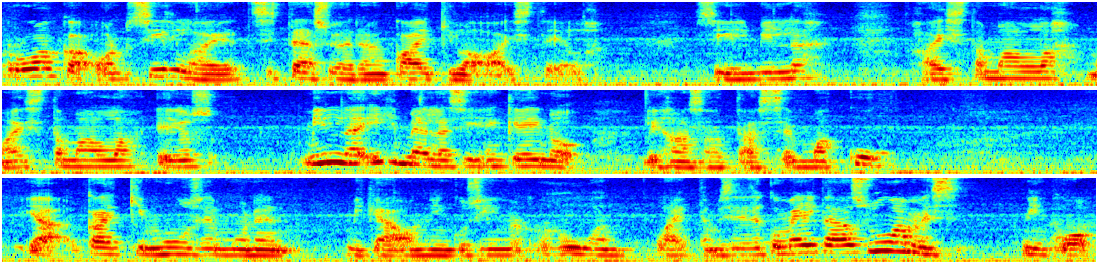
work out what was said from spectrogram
ruoka on sillä että sitä syödään kaikilla aisteilla. Silmillä, haistamalla, maistamalla. Ja jos millä ihmeellä siihen keinolihan saa taas sen maku ja kaikki muu semmoinen, mikä on niin kuin siinä ruoan laittamisessa. Kun meiltä on Suomessa niin kuin,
